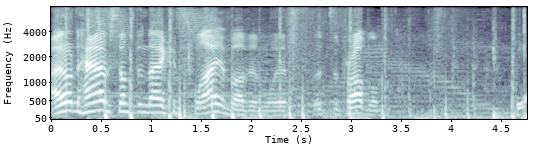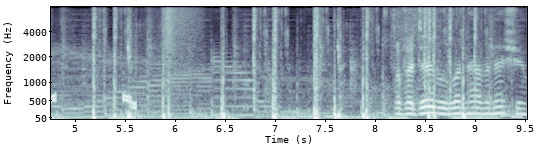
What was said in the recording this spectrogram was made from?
I don't have something that I can fly above him with. That's the problem. If I did, we wouldn't have an issue.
